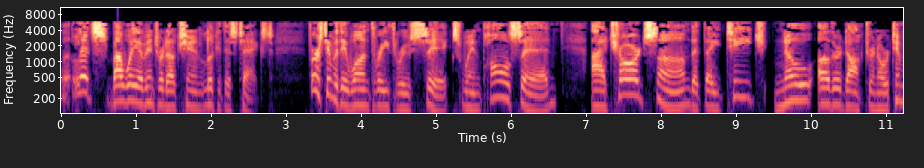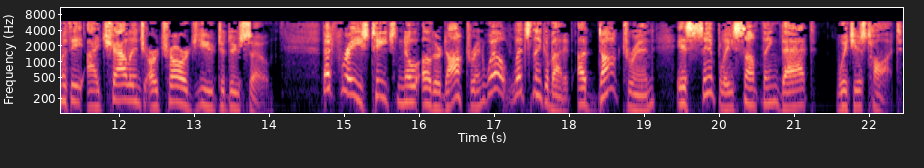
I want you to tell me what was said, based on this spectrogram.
Let's, by way of introduction, look at this text. 1 Timothy 1, 3 through 6, when Paul said, I charge some that they teach no other doctrine, or Timothy, I challenge or charge you to do so. That phrase, teach no other doctrine, well, let's think about it. A doctrine is simply something that which is taught.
